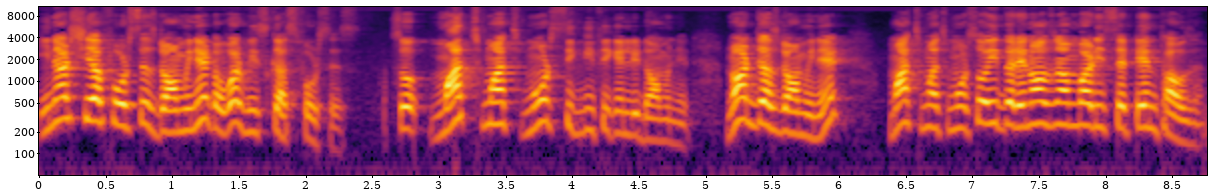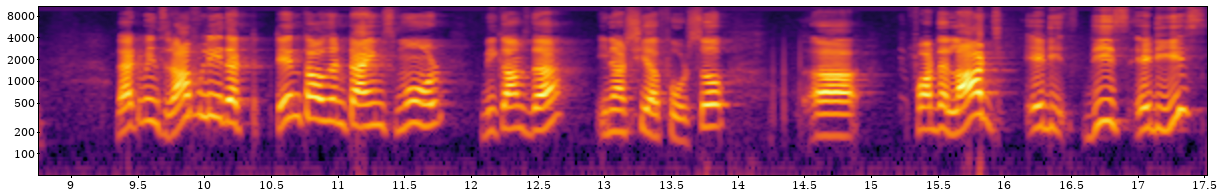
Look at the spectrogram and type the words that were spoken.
inertia forces dominate over viscous forces. So, much much more significantly dominate not just dominate much much more. So, if the Reynolds number is say 10,000 that means roughly that 10,000 times more becomes the inertia force. So, uh, for the large eddies these eddies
